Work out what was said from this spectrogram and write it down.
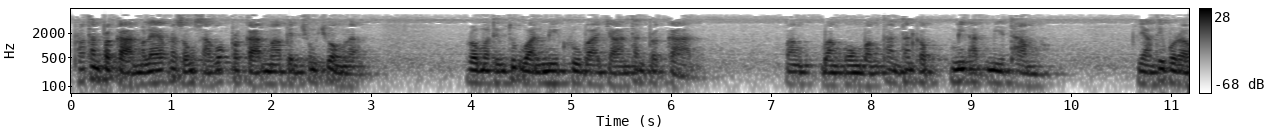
เพราะท่านประกาศมาแล้ว พระสงฆ์สาวกประกาศมาเป็นช่วงๆแล้วรวมมาถึงทุกวันมีครูบาอาจารย์ท่านประกาศ บางบางองค์บางท่านท่านก็มีอัตมีธรรม อย่างที่พวกเรา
